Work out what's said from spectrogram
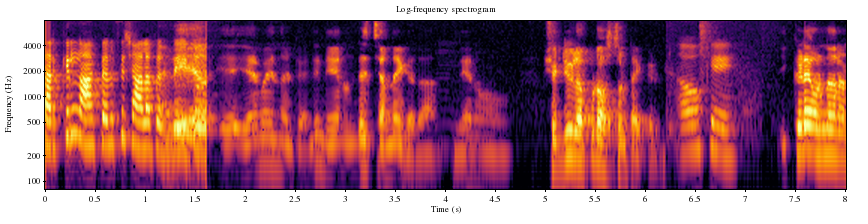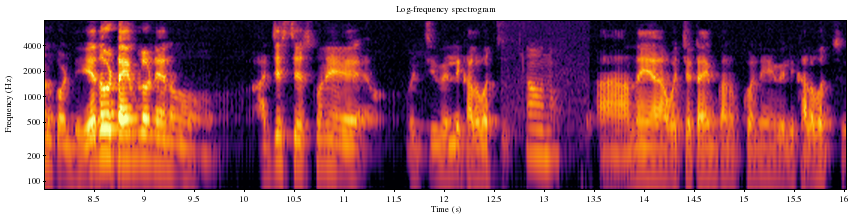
సర్కిల్ నాకు తెలిసి చాలా పెద్ద ఏమైందంటే అండి నేను ఉండేది చెన్నై కదా. నేను షెడ్యూల్ అప్పుడు వస్తుంటా ఇక్కడికి. ఓకే. ఇక్కడే ఉన్నాను అనుకోండి ఏదో టైంలో నేను అడ్జస్ట్ చేసుకొని వచ్చి వెళ్ళి కలవచ్చు. అవును. అన్నయ్య వచ్చే టైం కనుక్కొని వెళ్ళి కలవచ్చు.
